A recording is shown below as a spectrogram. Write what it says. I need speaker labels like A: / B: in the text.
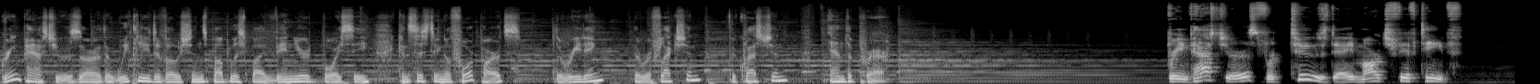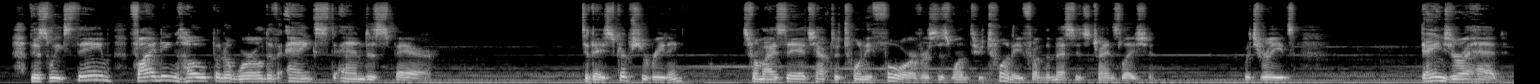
A: Green Pastures are the weekly devotions published by Vineyard Boise, consisting of four parts the reading, the reflection, the question, and the prayer.
B: Green Pastures for Tuesday, March 15th. This week's theme Finding Hope in a World of Angst and Despair. Today's scripture reading is from Isaiah chapter 24, verses 1 through 20 from the Message translation, which reads, Danger ahead.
